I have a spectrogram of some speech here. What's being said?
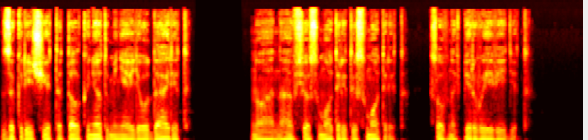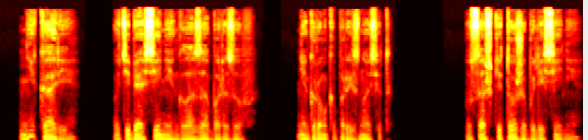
закричит, оттолкнет меня или ударит, но она все смотрит и смотрит, словно впервые видит. «Не карие, у тебя синие глаза, Борзов», — негромко произносит. У Сашки тоже были синие.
